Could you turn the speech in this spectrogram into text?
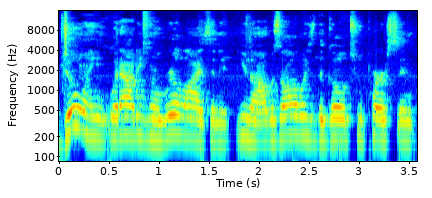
doing without even realizing it. You know, I was always the go-to person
